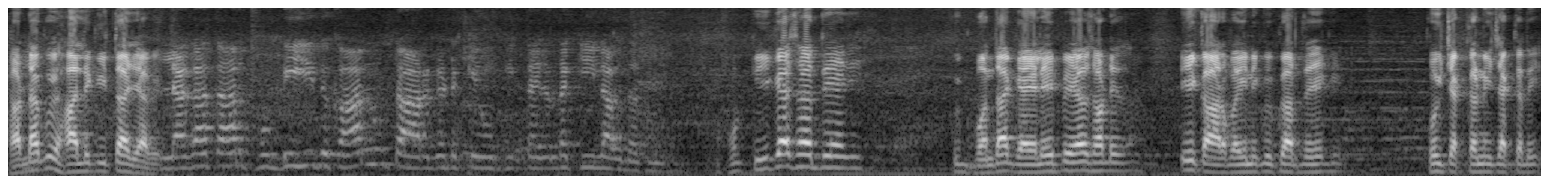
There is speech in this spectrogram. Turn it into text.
ਸਾਡਾ ਕੋਈ ਹੱਲ ਕੀਤਾ ਜਾਵੇ। ਲਗਾਤਾਰ ਤੁਹਾਡੀ ਹੀ ਦੁਕਾਨ ਨੂੰ ਟਾਰਗੇਟ ਕਿਉਂ ਕੀਤਾ ਜਾਂਦਾ? ਕੀ ਲੱਗਦਾ ਤੁਹਾਨੂੰ? ਹੁਣ ਕੀ ਕਹਿ ਸਕਦੇ ਆ ਜੀ? ਕੋਈ ਬੰਦਾ ਗੈਲੇ ਪਿਆ ਸਾਡੇ ਦਾ। ਇਹ ਕਾਰਵਾਈ ਨਹੀਂ ਕੋਈ ਕਰਦੇ ਹੈਗੇ। ਕੋਈ ਚੱਕਰ ਨਹੀਂ ਚੱਕਦੇ।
